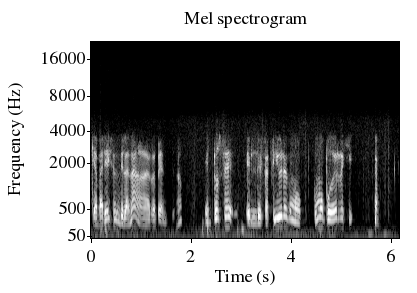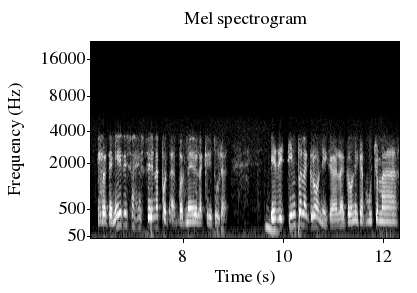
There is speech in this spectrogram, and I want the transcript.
que aparecen de la nada de repente, ¿no? Entonces, el desafío era como cómo poder retener esas escenas por, medio de la escritura. Mm. Es distinto a la crónica, la crónica es mucho más,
